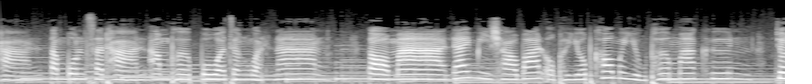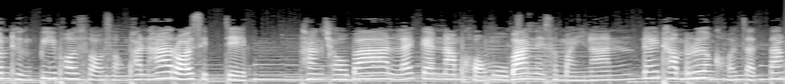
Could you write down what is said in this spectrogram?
ถาน ตำบลสถาน อำเภอปัวจังหวัดน่าน ต่อมาได้มีชาวบ้านอพยพเข้ามาอยู่เพิ่มมากขึ้น จนถึงปีพศ 2517 ทางชาวบ้านและแกนนำของหมู่บ้านในสมัยนั้น ได้ทำเรื่องขอจัดตั้ง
